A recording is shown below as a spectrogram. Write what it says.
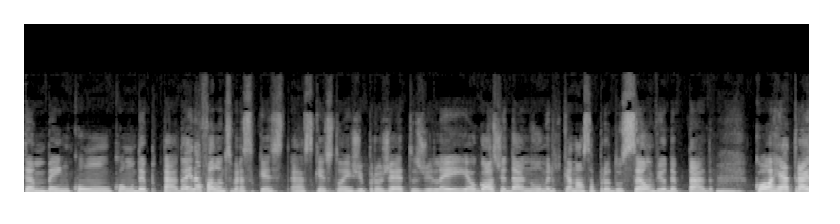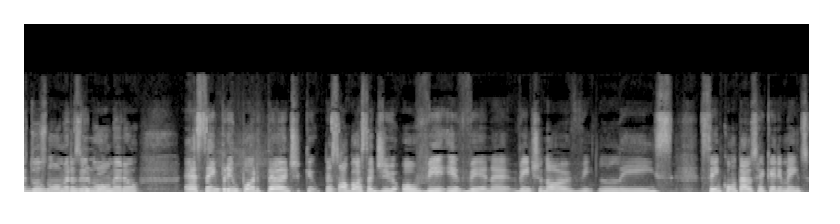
também com, com o deputado. Ainda falando sobre as, ques- as questões de projetos de lei, eu gosto de dar números, porque a nossa produção, viu, deputado, corre atrás dos números Hum. Que e bom. número é sempre importante, que o pessoal gosta de ouvir e ver, né? 29 leis, sem contar os requerimentos.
